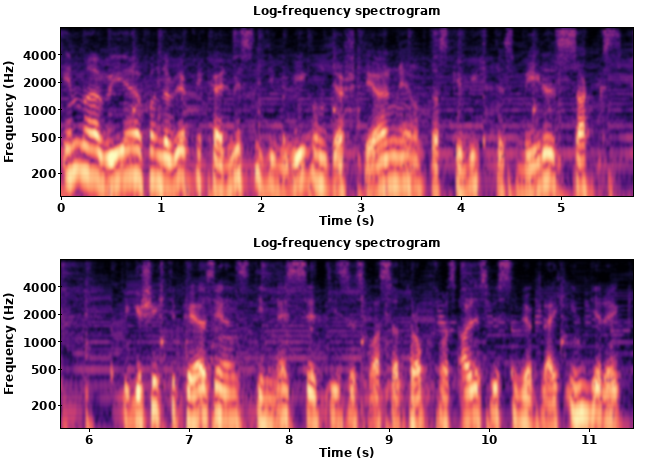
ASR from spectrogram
immer wir von der Wirklichkeit wissen, die Bewegung der Sterne und das Gewicht des Mehlsacks, die Geschichte Persiens, die Nässe dieses Wassertropfens, alles wissen wir gleich indirekt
